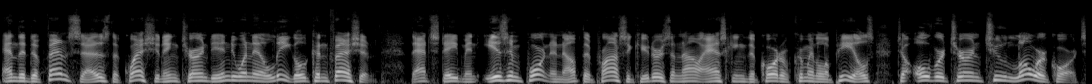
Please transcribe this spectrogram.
and the defense says the questioning turned into an illegal confession. That statement is important enough that prosecutors are now asking the Court of Criminal Appeals appeals to overturn two lower courts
